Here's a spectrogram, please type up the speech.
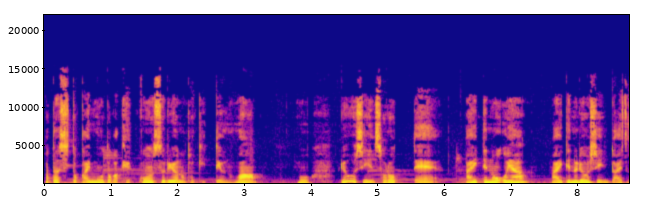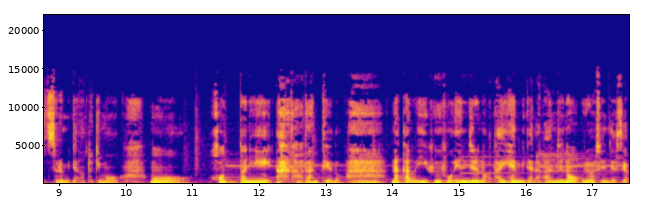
私とか妹が結婚するような時っていうのはもう両親揃って、相手の親、相手の両親と挨拶するみたいな時も、もう、本当に、あの、なんていうの、仲のいい夫婦を演じるのが大変みたいな感じの両親ですよ。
